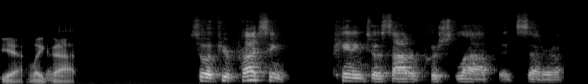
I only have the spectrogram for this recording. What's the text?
Yeah, like that. So if you're practicing pinning to a side or push left, etc.,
